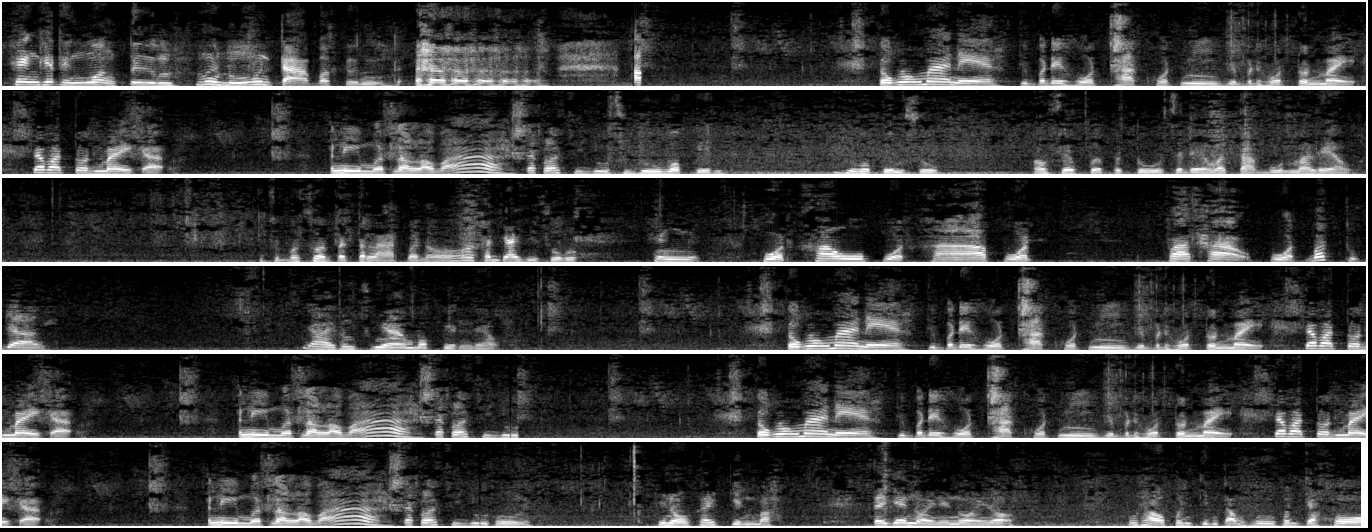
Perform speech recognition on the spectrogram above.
แห้งแค่ถึงง่วงตืมมื่นหูมื่นตาบ่ขึ้นตกลงมาแน่จิบ่ได้โหดผักหดมีจิบ่ได้โหดต้นไม้แต่ว่าต้นไม้กะ อันนี้หมดแล้วละว่าจักเราสิอยู่สิอยู่บ่เป็นอยู่บ่เป็นสุขเอาเสียงเปิดประตูแสดงว่าตาบุญมาแล้วจะมาส่วนไปตลาดบ่เนาะขันย่ายสีสูง แห่งปวดเข่าปวดขาปวดฝ่าเท้าปวดบัดทุกอย่างยายเพิ่งสิยางบ่เปลี่ยนแล้ว ตกลงมาแน่จิบ่ได้โหดผักโหดมีจิบ่ได้โหดต้นไม้แต่ว่าต้นไม้กะ อันนี้หมดแล้วละว่าจักเราสิอยู่ตกลงมาแน่จิบ่ได้โหดผักโหดมีจิบ่ได้โหดต้นไม้แต่ว่าต้นไม้กะ อันนี้หมดแล้วละว่าจักเราสิอยู่ทงนี่พี่น้องเคยกินบ่แต่ย่หน่อยหน่อยเนาะผู้เฒ่าเพิ่นกินตำหูเพิ่นจะหอ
